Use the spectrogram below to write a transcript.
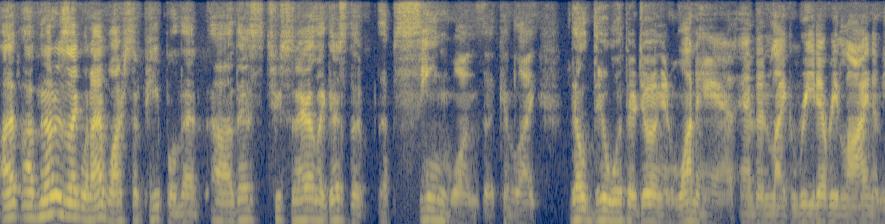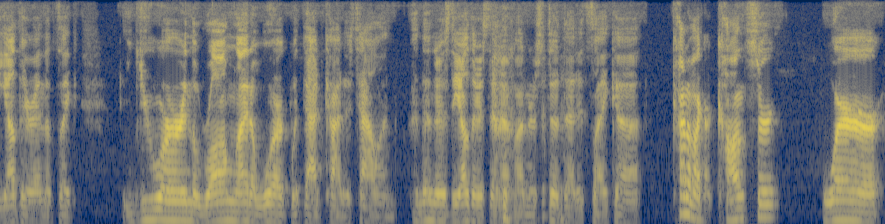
I've, I've noticed like when I watch some people that uh, there's two scenarios. Like there's the obscene ones that can like they'll do what they're doing in one hand and then like read every line in the other, and it's like you are in the wrong line of work with that kind of talent. And then there's the others that I've understood that it's like a kind of like a concert where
